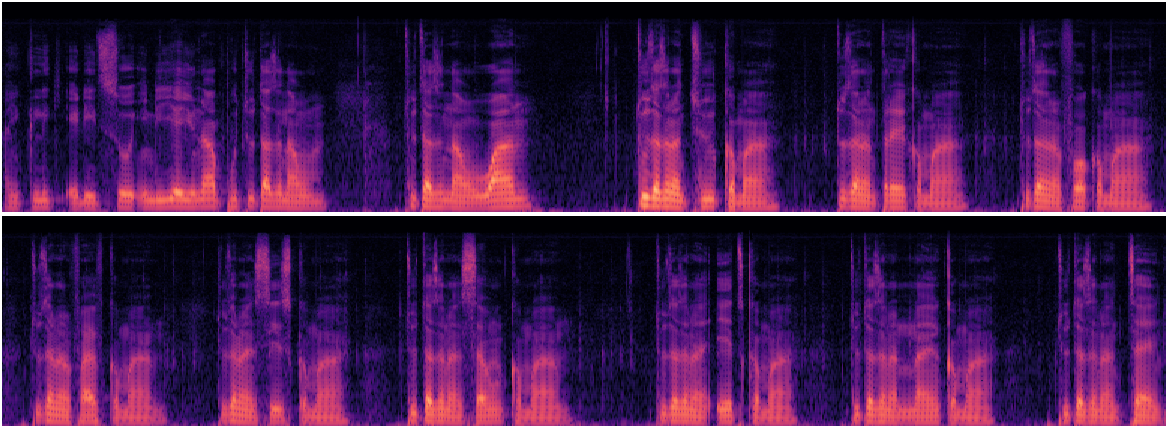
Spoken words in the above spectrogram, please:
and you click edit. So in the year you now put 2000 2001 2002 comma 2003 comma 2004 comma 2005 comma 2006 comma 2007 comma 2008 comma 2009 comma 2010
